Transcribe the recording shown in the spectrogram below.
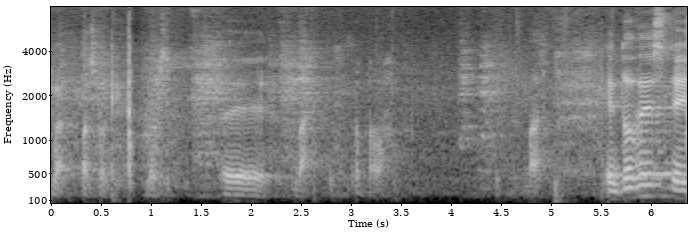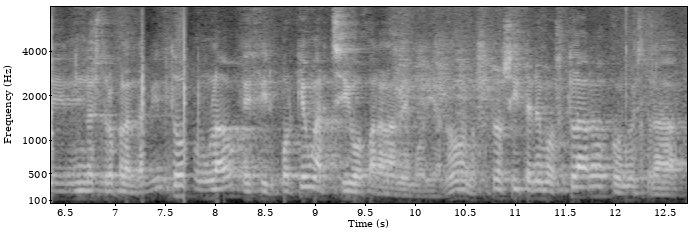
bueno, paso aquí. Eh, vale, para abajo. Vale. Entonces, eh, nuestro planteamiento, por un lado, es decir, ¿por qué un archivo para la memoria? ¿no? Nosotros sí tenemos claro, con nuestra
